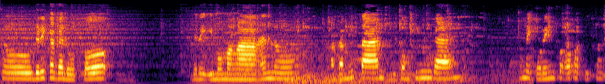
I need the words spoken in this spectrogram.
So, diri ka galuto. Diri imo mga ano, kagamitan, itong pinggan. Oh, may kuring pa o kakitang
